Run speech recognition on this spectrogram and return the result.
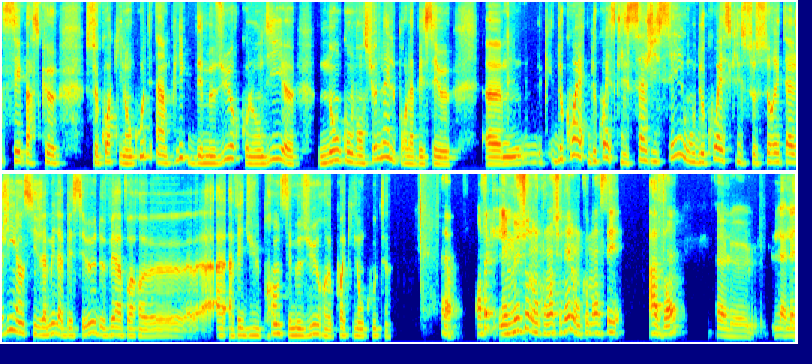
c'est parce que ce quoi qu'il en coûte implique des mesures que l'on dit euh, non conventionnelles pour la BCE. Euh, de quoi, de quoi est-ce qu'il s'agissait ou de quoi est-ce qu'il se serait agi hein, si jamais la BCE devait avoir, avait dû prendre ces mesures quoi qu'il en coûte? Alors, en fait, les mesures non conventionnelles ont commencé avant euh, la,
